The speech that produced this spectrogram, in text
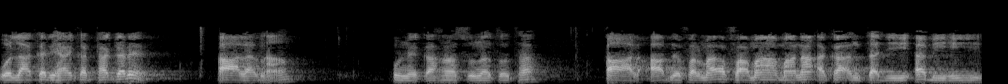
وہ لا کر یہاں اکٹھا کرے قال نام انہیں کہاں سنا تو تھا؟ قال، آپ نے فرمایا، فما مانا اکا انتا جی ابھی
